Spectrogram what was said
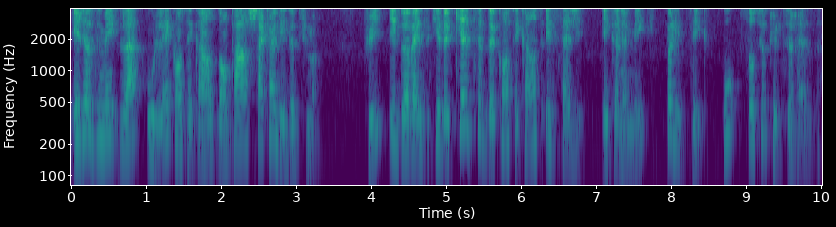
et résumer la ou les conséquences dont parle chacun des documents. Puis, ils doivent indiquer de quel type de conséquences il s'agit, économiques, politiques ou socioculturelles.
